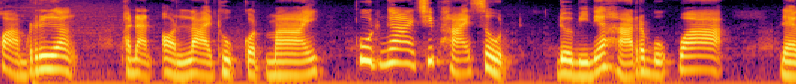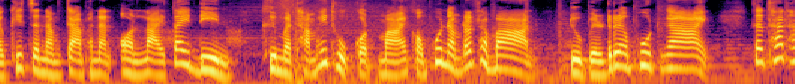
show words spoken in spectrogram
ความเรื่อง พนันออนไลน์ถูกกฎหมาย พูดง่ายชิบหายสุด โดยมีเนื้อหาระบุว่า แนวคิดจะนำการพนันออนไลน์ใต้ดิน ขึ้นมาทำให้ถูกกฎหมายของผู้นำรัฐบาล ดูเป็นเรื่องพูดง่าย แต่ถ้าท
